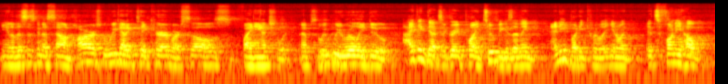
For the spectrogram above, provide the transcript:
you know, this is going to sound harsh, but we got to take care of ourselves financially. Absolutely. We, we, really do. I think that's a great point too, because I think anybody can relate. You know, it's funny how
